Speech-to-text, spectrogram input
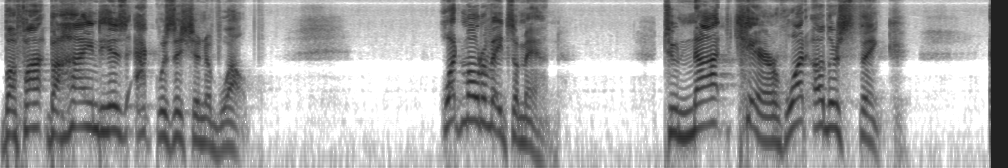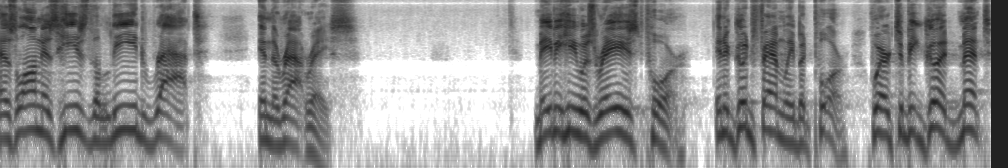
behind his acquisition of wealth? What motivates a man to not care what others think as long as he's the lead rat in the rat race? Maybe he was raised poor, in a good family, but poor, where to be good meant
